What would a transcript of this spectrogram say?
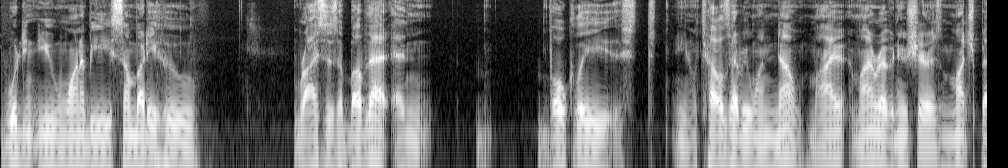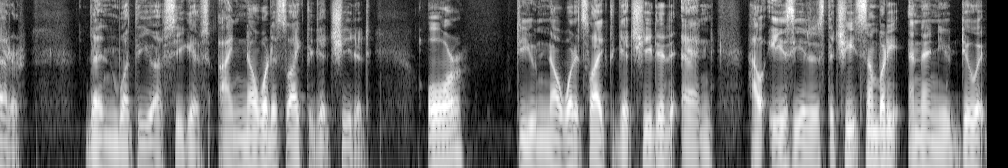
wouldn't you want to be somebody who rises above that and vocally you know tells everyone no my my revenue share is much better than what the UFC gives. I know what it's like to get cheated. Or do you know what it's like to get cheated and how easy it is to cheat somebody and then you do it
